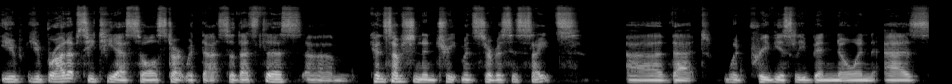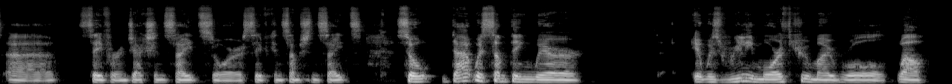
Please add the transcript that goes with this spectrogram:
you you brought up CTS, so I'll start with that. So that's this um, consumption and treatment services sites uh, that would previously been known as uh, safer injection sites or safe consumption sites. So that was something where it was really more through my role. Well,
